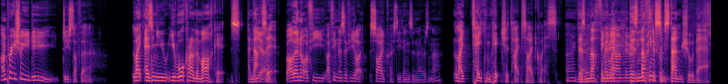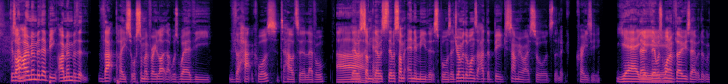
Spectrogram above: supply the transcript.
I'm pretty sure you do do stuff there. Like, as in you, you walk around the markets, and that's Yeah. it. But are there not a few? I think there's a few like side questy things in there, isn't there? Like taking picture type side quests. There's nothing. Maybe like- there's thinking of a nothing substantial there. Because I, And- I remember there being, I remember that that place or somewhere very like that was where the the hack was to how to level. Ah, there was some, okay. there was there was some enemy that spawns there. Do you remember the ones that had the big samurai swords that look crazy? Yeah, yeah, There, yeah. there was yeah. one of those there that would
